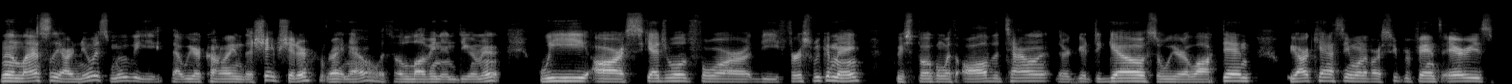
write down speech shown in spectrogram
And then lastly, our newest movie that we are calling The Shapeshitter right now with a loving endearment. We are scheduled for the first week of May. We've spoken with all the talent. They're good to go. So we are locked in. We are casting one of our super fans, Aries.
